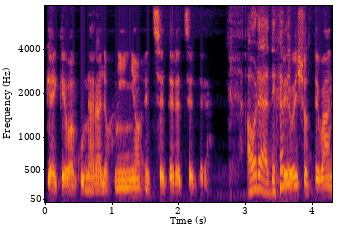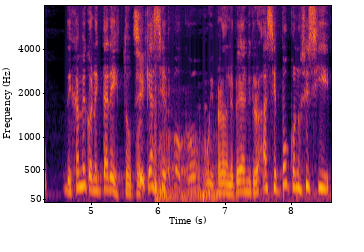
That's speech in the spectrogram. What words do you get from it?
que hay que vacunar a los niños, etcétera, etcétera. Ahora, déjame. Pero ellos te van. Déjame conectar esto, porque hace poco, uy, perdón, le pegué el micro, hace poco, no sé si,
